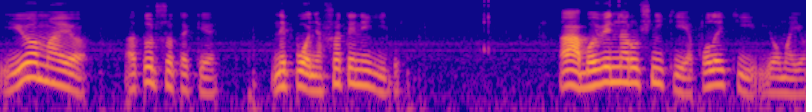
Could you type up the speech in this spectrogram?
Йо-моє, а тут що таке? Не поняв, що ти не їдеш? А, бо він на ручники, полетів, йо-моє.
